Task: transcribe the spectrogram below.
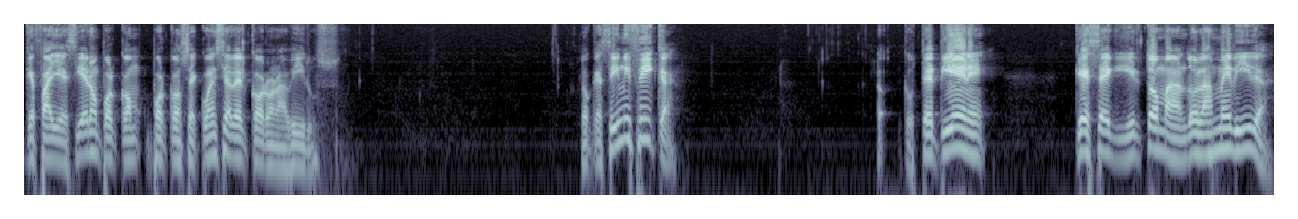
que fallecieron por, por consecuencia del coronavirus. Lo que significa que usted tiene que seguir tomando las medidas.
